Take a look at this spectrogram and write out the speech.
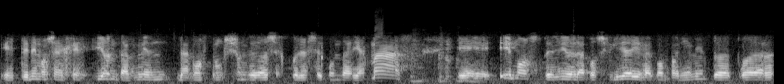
eh, tenemos en gestión también la construcción de dos escuelas secundarias más, eh, hemos tenido la posibilidad y el acompañamiento de poder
